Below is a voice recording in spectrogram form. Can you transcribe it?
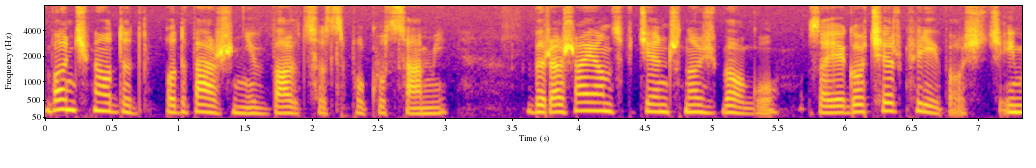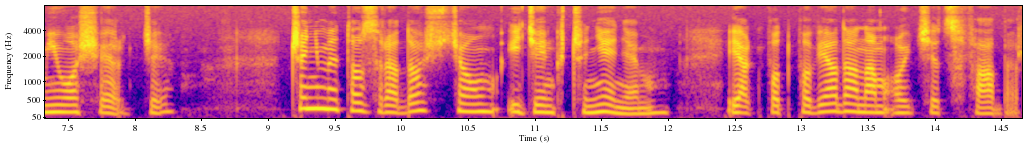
Bądźmy od, odważni w walce z pokusami, wyrażając wdzięczność Bogu za Jego cierpliwość i miłosierdzie. Czyńmy to z radością i dziękczynieniem, jak podpowiada nam ojciec Faber.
